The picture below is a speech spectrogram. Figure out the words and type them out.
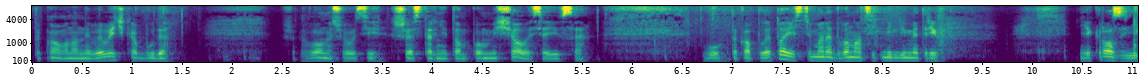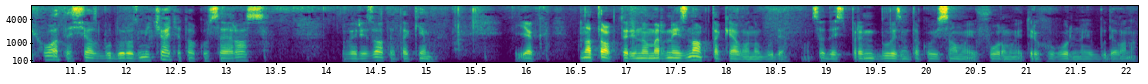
Така вона невеличка буде. Головне, що оці шестерні там поміщалися і все. Во, така плита є у мене 12 мм. Якраз її хватить. Зараз буду розмічати так усе раз. Вирізати таким, як на тракторі номерний знак, таке воно буде. Оце десь приблизно такою самою формою трьохугольною буде вона.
